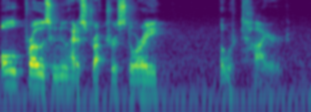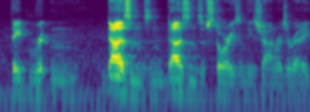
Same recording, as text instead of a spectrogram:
old pros who knew how to structure a story but were tired. They'd written dozens and dozens of stories in these genres already,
